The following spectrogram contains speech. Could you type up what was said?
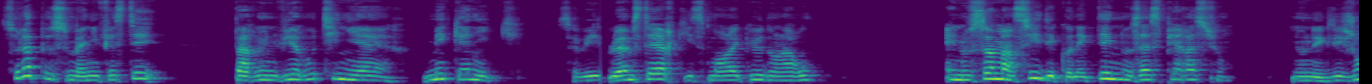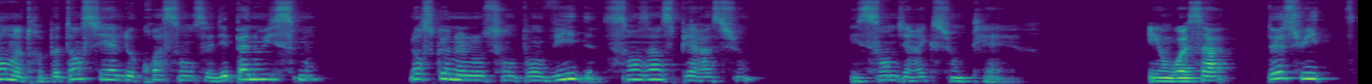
Cela peut se manifester par une vie routinière, mécanique. Vous savez, le hamster qui se mord la queue dans la roue. Et nous sommes ainsi déconnectés de nos aspirations. Nous négligeons notre potentiel de croissance et d'épanouissement lorsque nous nous sentons vides, sans inspiration et sans direction claire. Et on voit ça de suite.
